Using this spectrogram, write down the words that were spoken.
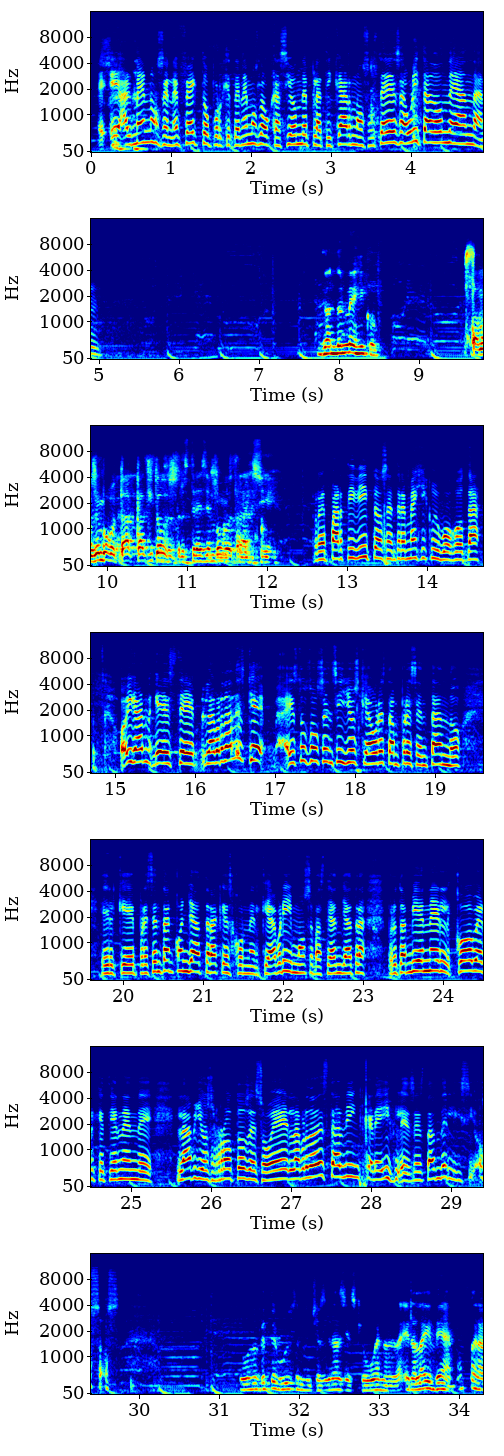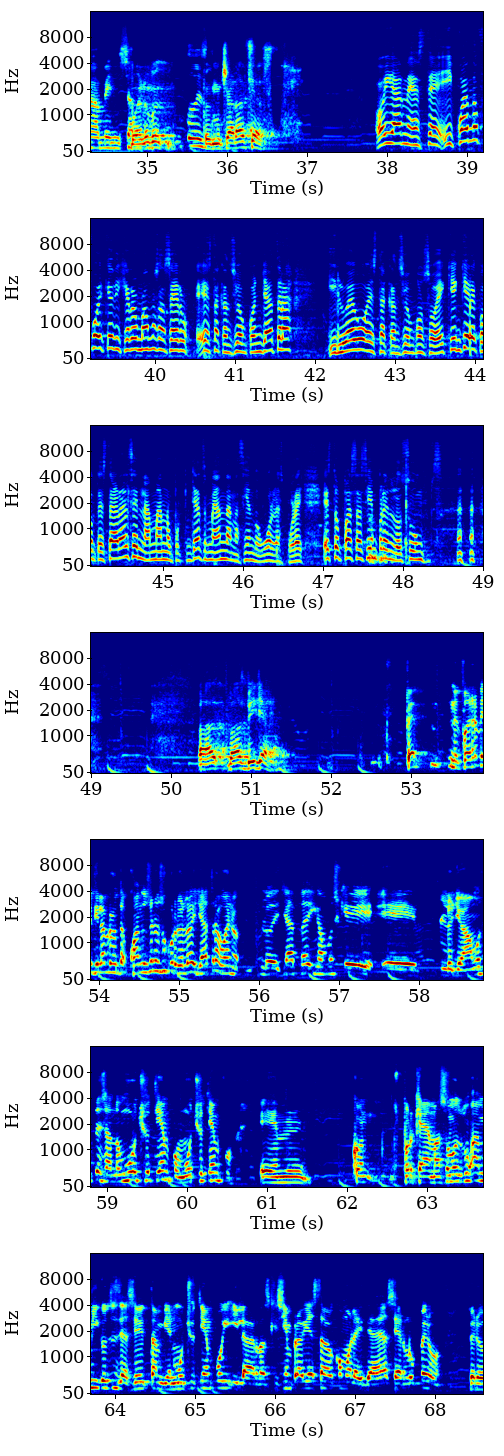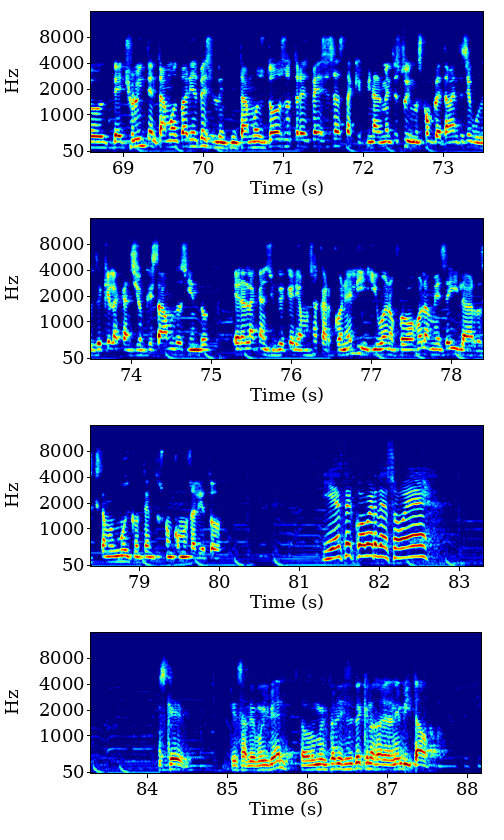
Eh, eh, al menos, en efecto, porque tenemos la ocasión de platicarnos. ¿Ustedes ahorita dónde andan? Yo ando en México. Estamos en Bogotá, casi todos. Nosotros tres en Bogotá, sí repartiditos entre México y Bogotá. Oigan, este, la verdad es que estos dos sencillos que ahora están presentando, el que presentan con Yatra, que es con el que abrimos, Sebastián Yatra, pero también el cover que tienen de Labios Rotos de Zoé, la verdad están increíbles, están deliciosos. Qué bueno que te gusten, muchas gracias, qué bueno, era la idea, ¿no? Para amenizar. Bueno, pues, pues muchas gracias. Oigan, este, ¿y cuándo fue que dijeron vamos a hacer esta canción con Yatra y luego esta canción con Zoé. ¿Quién quiere contestar? Alcen la mano porque ya se me andan haciendo bolas por ahí. Esto pasa siempre en los Zooms. vas, Villa. ¿Me puedes repetir la pregunta? ¿Cuándo se nos ocurrió lo de Yatra? Bueno, lo de Yatra, digamos que eh, lo llevamos pensando mucho tiempo, mucho tiempo. Em, con, porque además somos amigos desde hace también mucho tiempo y, y, la verdad es que siempre había estado como la idea de hacerlo, pero pero de hecho lo intentamos varias veces, lo intentamos dos o tres veces hasta que finalmente estuvimos completamente seguros de que la canción que estábamos haciendo era la canción que queríamos sacar con él y, bueno, fue bajo la mesa y la verdad es que estamos muy contentos con cómo salió todo. ¿Y este cover de Zoé? Es que, que salió muy bien, estamos muy felices de que nos hayan invitado.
